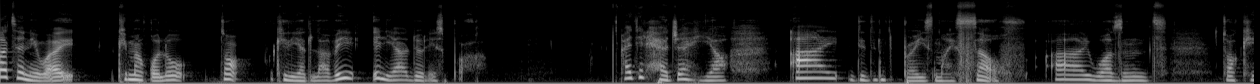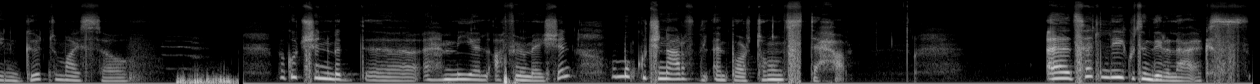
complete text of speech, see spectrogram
But anyway كيما نقولوا tant qu'il y a de la vie il هذه الحاجة هي I didn't praise myself. I wasn't talking good to myself. ما كنتش نمد أهمية الأفرميشن وما كنتش نعرف بالإمبورتونس تاعها. suddenly كنت ندير العكس.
